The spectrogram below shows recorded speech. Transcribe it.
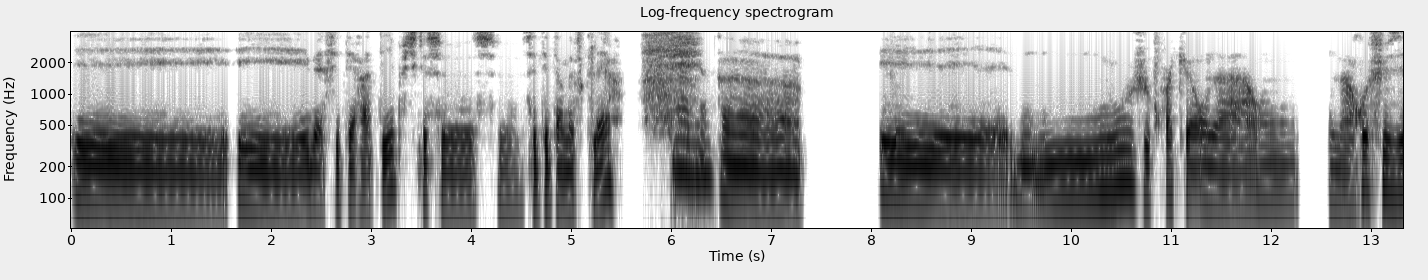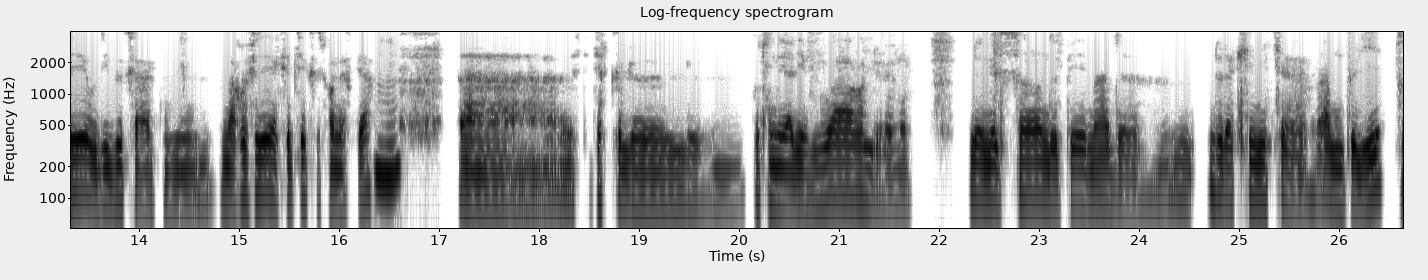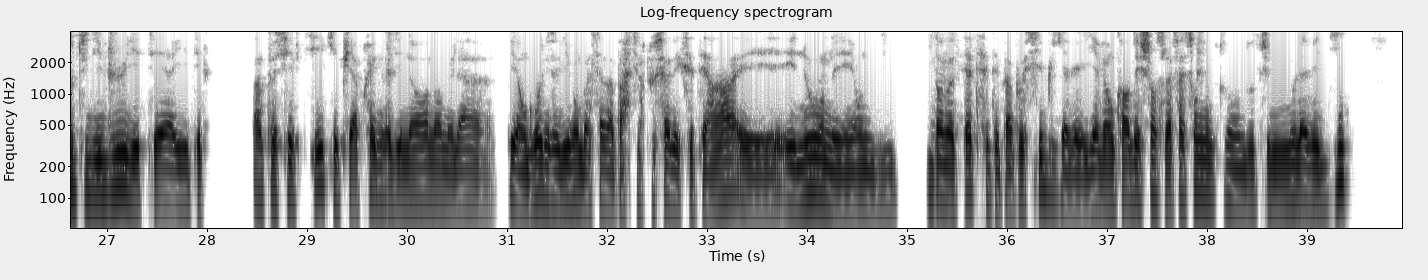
Et et, eh ben, c'était raté puisque ce, ce c'était un œuf clair. Ah, bien. Euh, et nous, je crois qu'on a on, on a refusé au début que ça, qu'on on a refusé d'accepter que ce soit un clair. Mhm. Euh, C'est-à-dire que le, le, quand on est allé voir le, le médecin de PMA de, de la clinique euh, à Montpellier, tout au début, il était, il était un peu sceptique et puis après il nous a dit non non mais là et en gros il nous a dit bon bah ça va partir tout seul etc et, et nous on est on, dans notre tête c'était pas possible il y avait il y avait encore des chances la façon dont, on- dont tu nous l'avais dit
